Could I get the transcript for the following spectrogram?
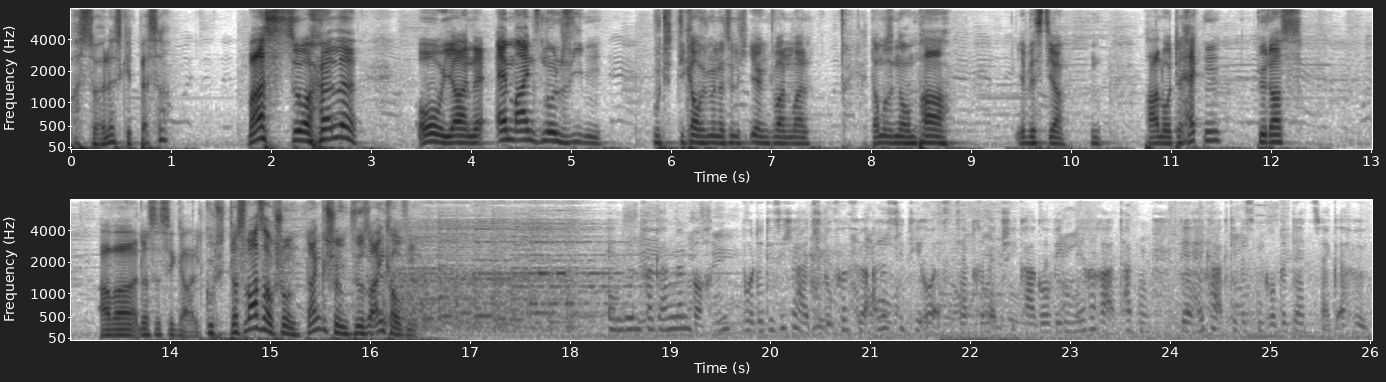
Was zur Hölle? Es geht besser? Was zur Hölle? Oh ja, eine M107. Gut, die kaufe ich mir natürlich irgendwann mal. Da muss ich noch ein paar Ihr wisst ja, ein paar Leute hacken für das. Aber das ist egal. Gut, das war's auch schon. Dankeschön fürs Einkaufen. In den vergangenen Wochen wurde die Sicherheitsstufe für alle CTOS-Zentren in Chicago wegen mehrerer Attacken der Hackeraktivistengruppe DedSec erhöht.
